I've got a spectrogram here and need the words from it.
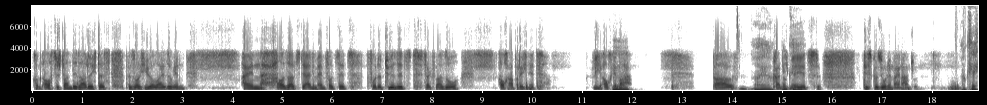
kommt auch zustande dadurch, dass bei solchen Überweisungen ein Hausarzt, der einem MVZ vor der Tür sitzt, ich sag's mal so, auch abrechnet. Wie auch immer. Da ah, ja. kann ich okay. mir jetzt Diskussionen einhandeln. Okay.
